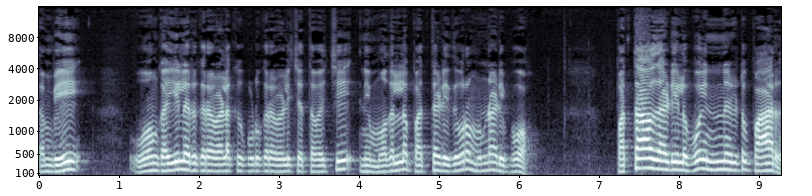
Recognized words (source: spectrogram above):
தம்பி உன் கையில் இருக்கிற விளக்கு கொடுக்குற வெளிச்சத்தை வச்சு நீ முதல்ல பத்தடி தூரம் முன்னாடி போ. பத்தாவது அடியில் போய் நின்றுக்கிட்டு பாரு.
